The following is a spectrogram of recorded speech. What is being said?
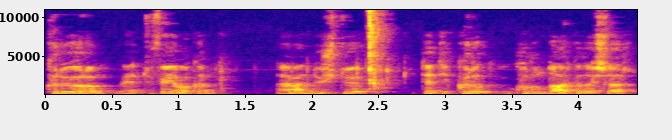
kırıyorum ve tüfeğe bakın. Hemen düştü. Tetik kırıl, kuruldu arkadaşlar.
